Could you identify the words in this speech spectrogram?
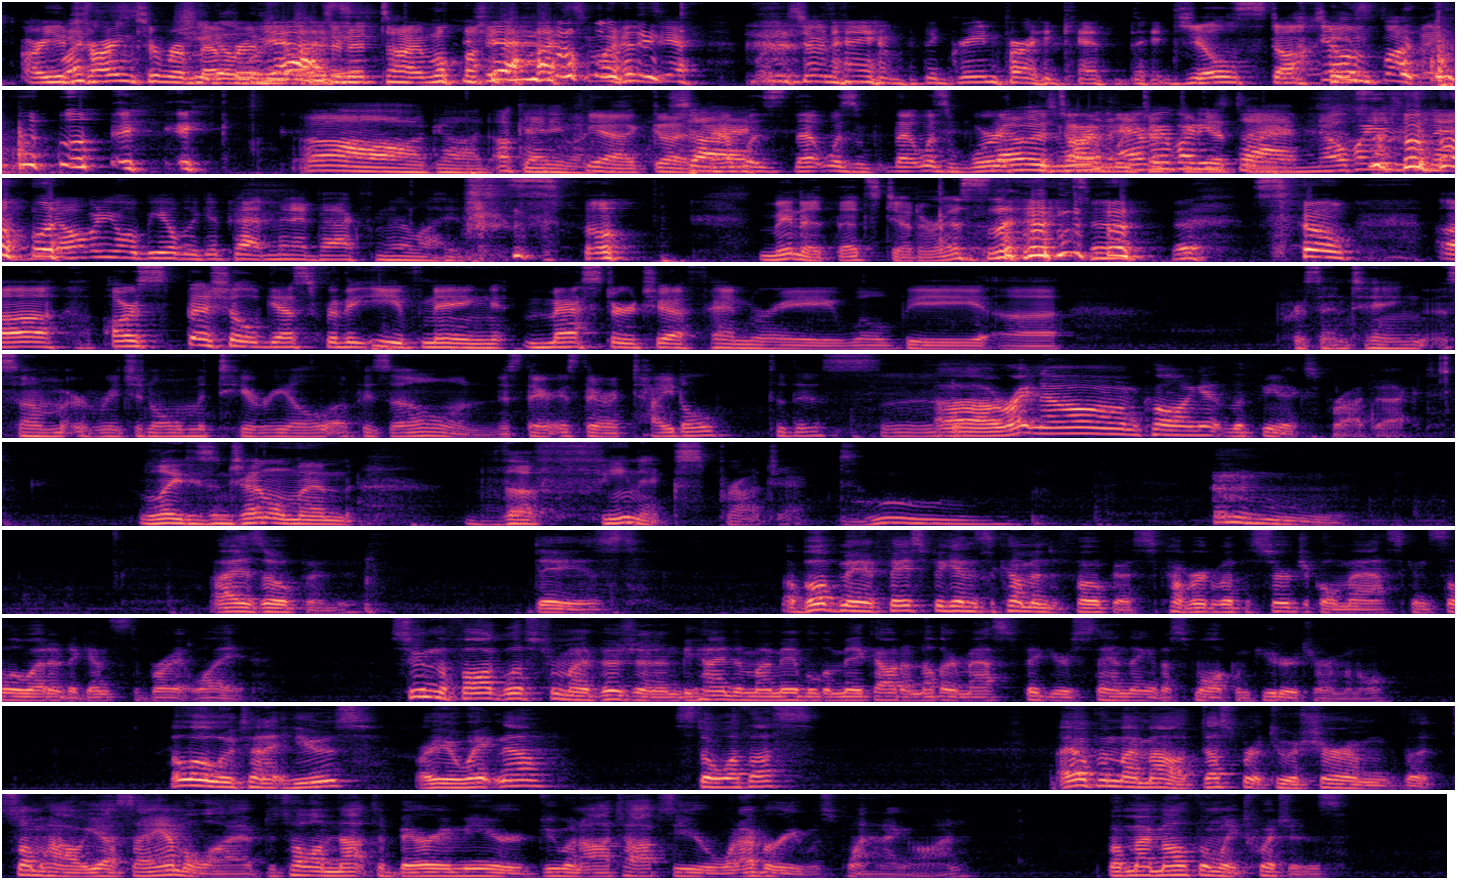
Are you What's- trying to remember the Yes. alternate timeline? yes, what is, yeah, what is her name? The Green Party candidate. Jill Stein. Jill Stein. Oh God. Okay. Anyway. yeah, good. Sorry. That was that was that was worth That was the time worth we took to everybody's get there. time. Nobody's gonna. nobody will be able to get that minute back from their life. so minute that's generous so uh our special guest for the evening master jeff henry will be uh presenting some original material of his own is there is there a title to this uh, Uh, right now, I'm calling it the Phoenix Project. ladies and gentlemen the phoenix project Ooh. Eyes open, dazed. Above me, a face begins to come into focus, covered with a surgical mask and silhouetted against the bright light. Soon the fog lifts from my vision, and behind him I'm able to make out another masked figure standing at a small computer terminal. Hello, Lieutenant Hughes. Are you awake now? Still with us? I open my mouth, desperate to assure him that somehow, yes, I am alive, to tell him not to bury me or do an autopsy or whatever he was planning on. But my mouth only twitches.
